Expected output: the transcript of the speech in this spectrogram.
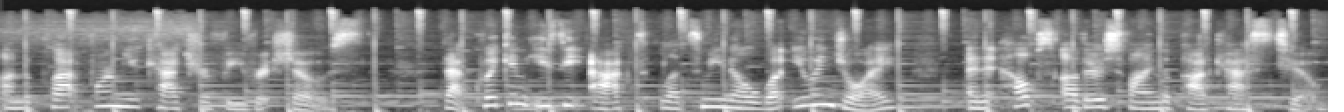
on the platform you catch your favorite shows. That quick and easy act lets me know what you enjoy and it helps others find the podcast too.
